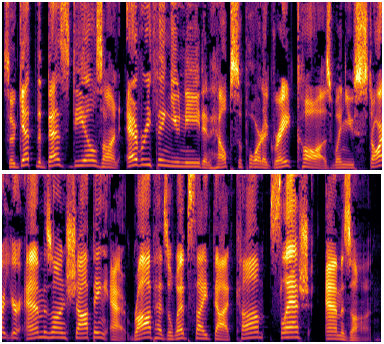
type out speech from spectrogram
So get the best deals on everything you need and help support a great cause when you start your Amazon shopping at robhasawebsite.com slash Amazon.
